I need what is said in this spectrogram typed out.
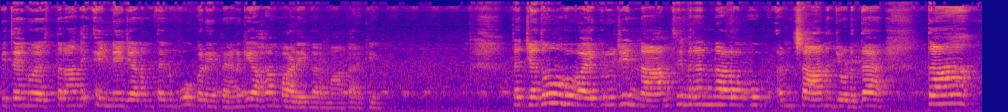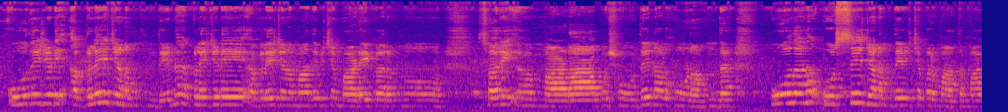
ਵੀ ਤੈਨੂੰ ਇਸ ਤਰ੍ਹਾਂ ਦੇ ਇੰਨੇ ਜਨਮ ਤੈਨੂੰ ਭੋਗਣੇ ਪੈਣਗੇ, ਆਹ ਮਾੜੇ ਕਰਮਾਂ ਕਰਕੇ। ਤਾਂ ਜਦੋਂ ਉਹ ਵਾਹਿਗੁਰੂ ਜੀ ਨਾਮ ਸਿਮਰਨ ਨਾਲ ਉਹ ਇਨਸਾਨ ਜੁੜਦਾ ਤਾਂ ਉਹਦੇ ਜਿਹੜੇ ਅਗਲੇ ਜਨਮ ਹੁੰਦੇ ਨਾ, ਅਗਲੇ ਜਿਹੜੇ ਅਗਲੇ ਜਨਮਾਂ ਦੇ ਵਿੱਚ ਮਾੜੇ ਕਰਮ ਸੌਰੀ ਮਾੜਾ ਕੁਛ ਉਹਦੇ ਨਾਲ ਹੋਣਾ ਹੁੰਦਾ, ਉਹਦਾ ਨਾ ਉਸੇ ਜਨਮ ਦੇ ਵਿੱਚ ਪਰਮਾਤਮਾ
